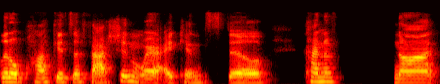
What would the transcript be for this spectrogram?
little pockets of fashion where I can still kind of not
